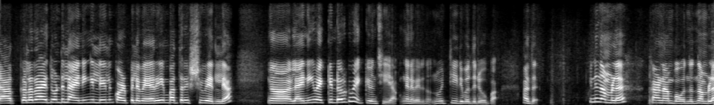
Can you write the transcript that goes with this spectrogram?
ഡാർക്ക് കളർ ആയതുകൊണ്ട് ലൈനിങ് ഇല്ലെങ്കിലും കുഴപ്പമില്ല. വേറെ ചെയ്യുമ്പോൾ അത്ര ഇഷ്യൂ വരില്ല. ലൈനിങ് വെക്കേണ്ടവർക്ക് വെക്കുകയും ചെയ്യാം. ഇങ്ങനെ വരുന്നു. നൂറ്റി ഇരുപത് രൂപ. അത്. പിന്നെ നമ്മൾ കാണാൻ പോകുന്നത് നമ്മൾ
